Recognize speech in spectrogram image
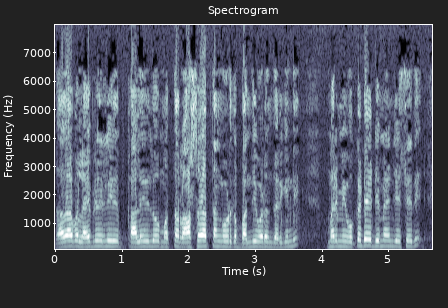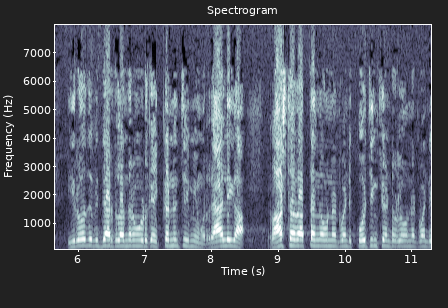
దాదాపు లైబ్రరీ కాలేజీలో మొత్తం రాష్ట్ర వ్యాప్తంగా కూడా బంద్ ఇవ్వడం జరిగింది. మరి మేము ఒకటే డిమాండ్ చేసేది ఈ రోజు విద్యార్థులందరం కూడా ఇక్కడి నుంచి మేము ర్యాలీగా రాష్ట్ర వ్యాప్తంగా ఉన్నటువంటి కోచింగ్ సెంటర్లో ఉన్నటువంటి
